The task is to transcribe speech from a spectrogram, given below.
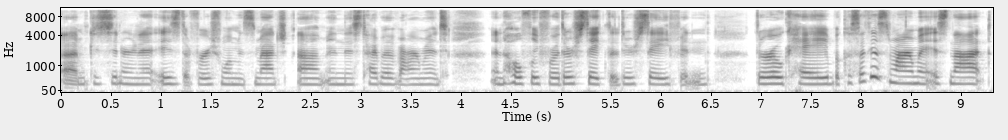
um, considering it is the first women's match um, in this type of environment, and hopefully for their sake that they're safe and they're okay. Because like this environment is not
